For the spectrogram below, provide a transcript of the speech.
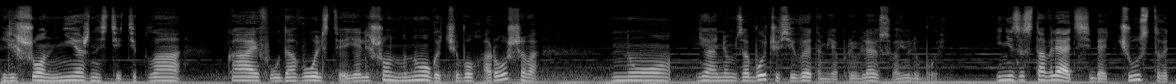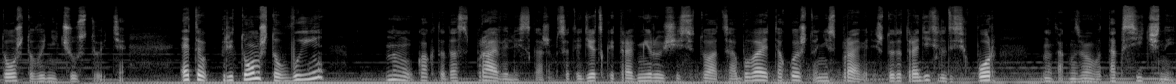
лишен нежности, тепла, кайфа, удовольствия. Я лишен много чего хорошего, но я о нем забочусь, и в этом я проявляю свою любовь. И не заставлять себя чувствовать то, что вы не чувствуете – это при том, что вы ну, как тогда справились, скажем, с этой детской травмирующей ситуацией. А бывает такое, что не справились, что этот родитель до сих пор ну, так называем его, токсичный.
